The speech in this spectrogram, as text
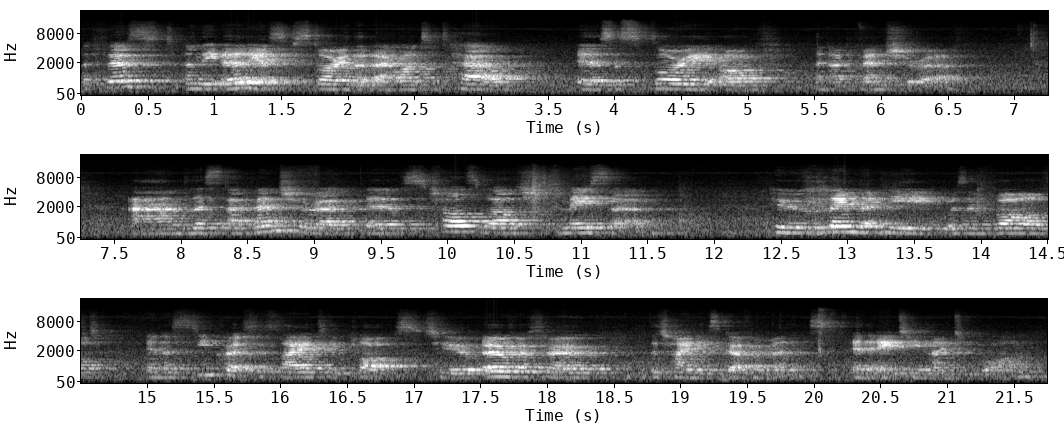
The first and the earliest story that I want to tell is the story of an adventurer. And this adventurer is Charles Welsh Mason, who claimed that he was involved in a secret society plot to overthrow the Chinese government in 1891.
